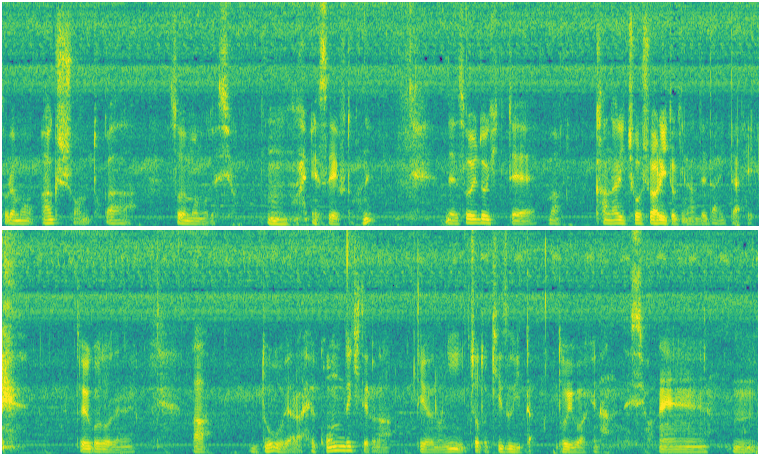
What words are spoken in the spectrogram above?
それもアクションとかそういうものですよ、うん、SF とかね。でそういう時ってまあかなり調子悪い時なんで大体。ということでね。あどうやらへこんできてるなっていうのにちょっと気づいた。というわけなんですよね。うん、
